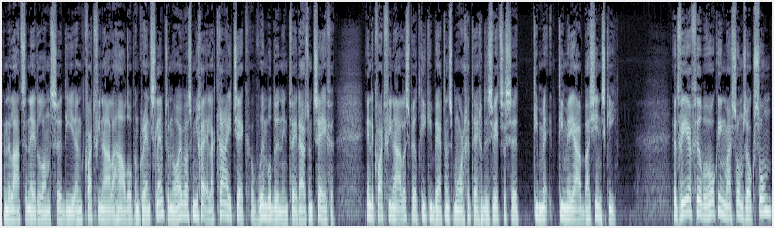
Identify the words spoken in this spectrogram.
En de laatste Nederlandse die een kwartfinale haalde op een Grand Slam toernooi was Michaela Krajicek op Wimbledon in 2007. In de kwartfinale speelt Kiki Bertens morgen tegen de Zwitserse Timea Basinski. Het weer, veel bewolking, maar soms ook zon.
